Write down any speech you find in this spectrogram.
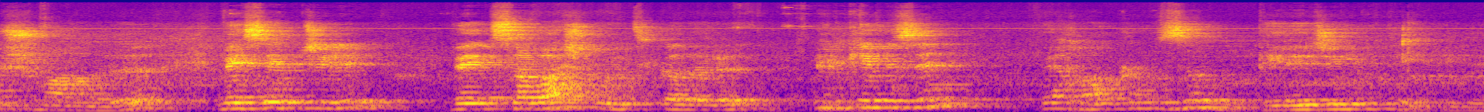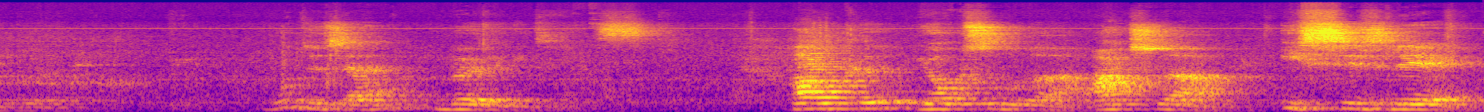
düşmanlığı, mezhepçilik ve savaş politikaları ülkemizin ve halkımızın geleceğini tehdit ediyor. Bu düzen böyle bitmez. Halkı yoksulluğa, açlığa, işsizliğe,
